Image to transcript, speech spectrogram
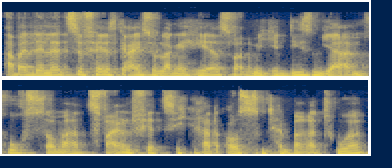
Aber der letzte Fall ist gar nicht so lange her. Es war nämlich in diesem Jahr im Hochsommer, 42 Grad Außentemperatur.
